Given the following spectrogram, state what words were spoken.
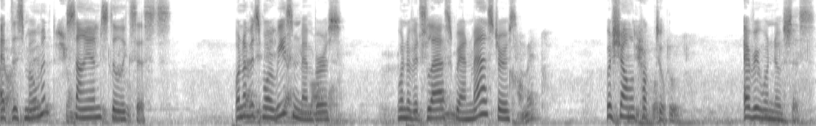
At this moment, Sion still exists. One of its more recent members, one of its last Grand Masters, was Jean Cocteau. Everyone knows this.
